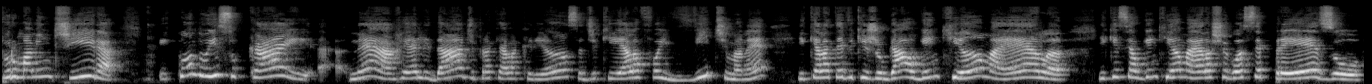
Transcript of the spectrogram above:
por uma mentira. E quando isso cai, né, a realidade para aquela criança de que ela foi vítima, né, e que ela teve que julgar alguém que ama ela, e que se alguém que ama ela chegou a ser preso,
